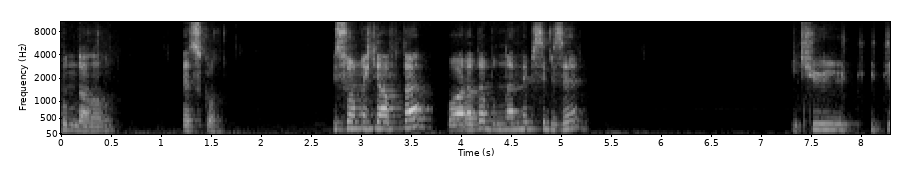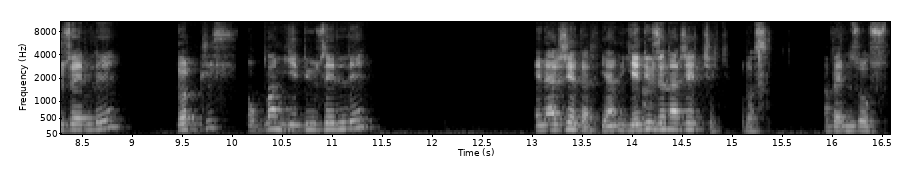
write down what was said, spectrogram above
Bunu da alalım. Let's go. Bir sonraki hafta bu arada bunların hepsi bize 200, 350 400 toplam 750 enerji eder. Yani 700 enerji edecek burası. Haberiniz olsun.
